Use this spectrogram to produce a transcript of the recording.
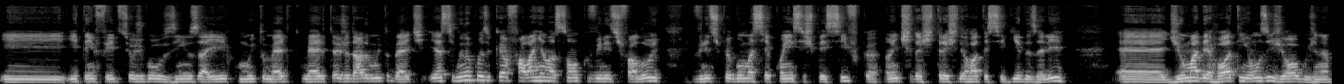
e, e, tem feito seus golzinhos aí com muito mérito, mérito e ajudado muito o Bet. E a segunda coisa que eu ia falar em relação ao que o Vinícius falou, o Vinícius pegou uma sequência específica antes das três derrotas seguidas ali, é, de uma derrota em 11 jogos, né?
